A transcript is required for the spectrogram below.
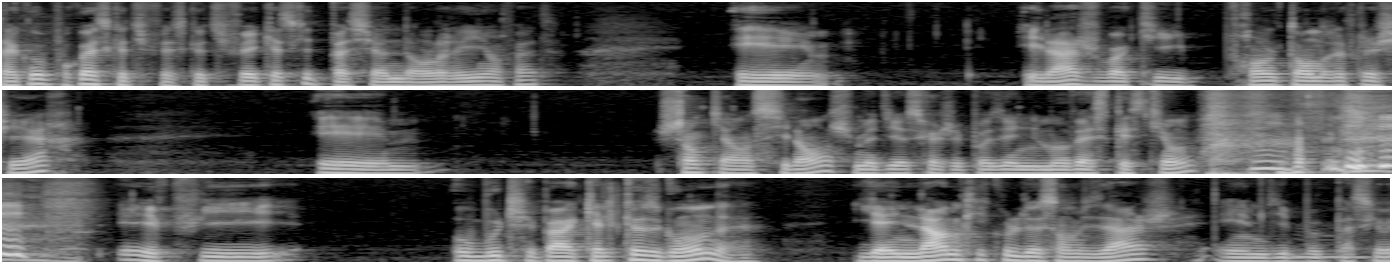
Taku, pourquoi est-ce que tu fais ce que tu fais? Qu'est-ce qui te passionne dans le riz, en fait? Et, et là, je vois qu'il prend le temps de réfléchir. Et je sens qu'il y a un silence. Je me dis, est-ce que j'ai posé une mauvaise question Et puis, au bout de, je sais pas, quelques secondes, il y a une larme qui coule de son visage. Et il me dit, bah, parce que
